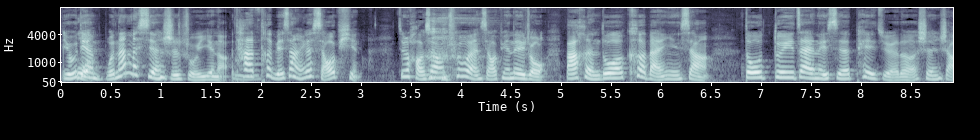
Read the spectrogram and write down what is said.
有点不那么现实主义呢。它特别像一个小品，就是好像春晚小品那种，把很多刻板印象都堆在那些配角的身上，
